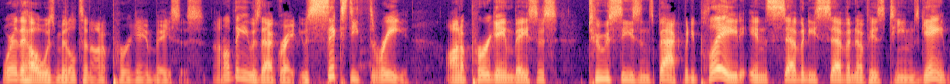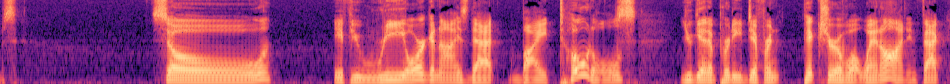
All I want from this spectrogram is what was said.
where the hell was Middleton on a per game basis? I don't think he was that great. He was 63 on a per game basis two seasons back, but he played in 77 of his team's games. So if you reorganize that by totals, you get a pretty different picture of what went on. In fact,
